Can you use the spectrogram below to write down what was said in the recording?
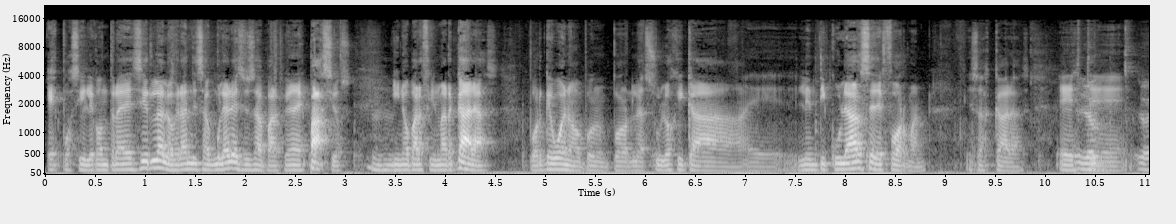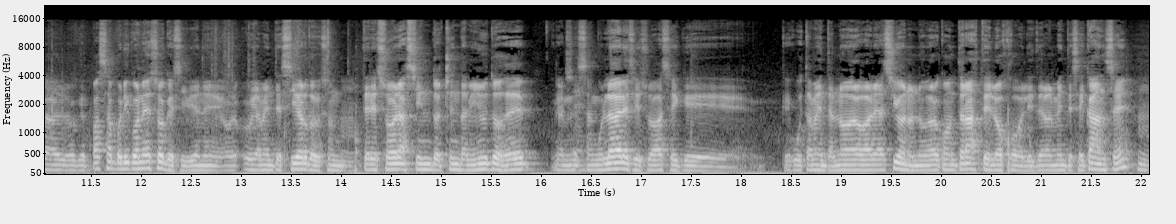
es posible contradecirla, los grandes angulares se usan para filmar espacios y no para filmar caras. Porque, bueno, por, por la- su lógica eh, lenticular se deforman esas caras. Este, Lo, que pasa por ahí con eso, que si bien eh, obviamente es cierto que son 3 horas 180 minutos de grandes. Sí. angulares y eso hace que, que justamente al no haber variación, al no haber contraste, el ojo literalmente se canse. mm,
